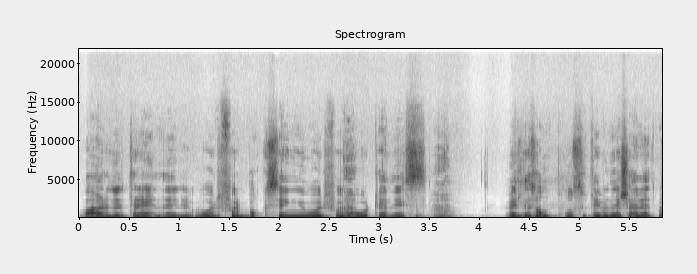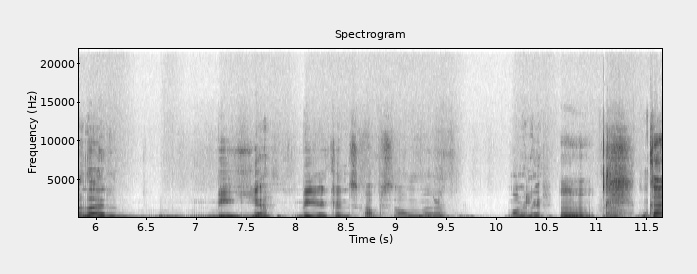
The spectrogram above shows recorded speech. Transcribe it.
hva er det du trener? Hvorfor boksing? Hvorfor bordtennis? Veldig sånn positiv nysgjerrighet, men det er mye, mye kunnskap som mangler. Hva,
